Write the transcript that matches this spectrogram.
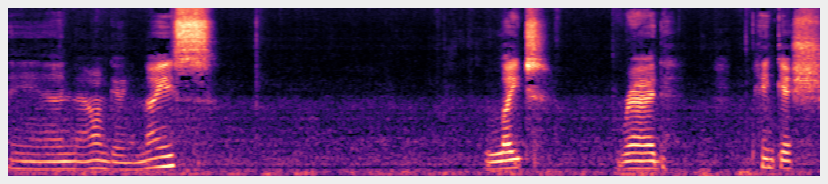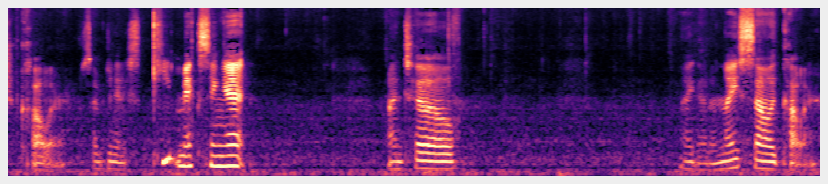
and now I'm getting a nice light red pinkish color. So I'm just going to keep mixing it until I got a nice solid color.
